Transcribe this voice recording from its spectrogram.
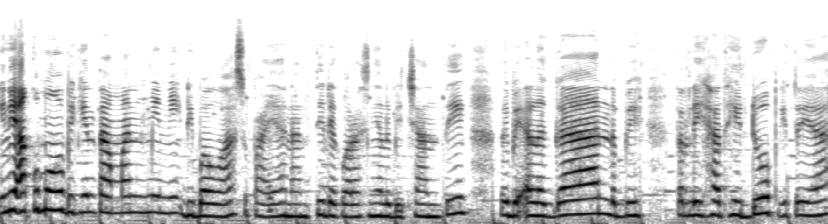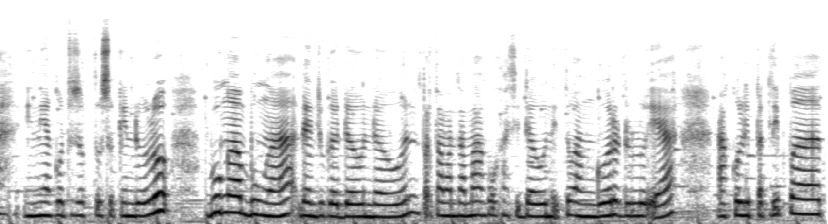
Ini aku mau bikin taman mini di bawah supaya nanti dekorasinya lebih cantik lebih elegan lebih terlihat hidup gitu ya. Ini aku tusuk-tusukin dulu bunga-bunga dan juga daun-daun. Pertama-tama aku kasih daun itu anggur dulu ya. Aku lipat-lipat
